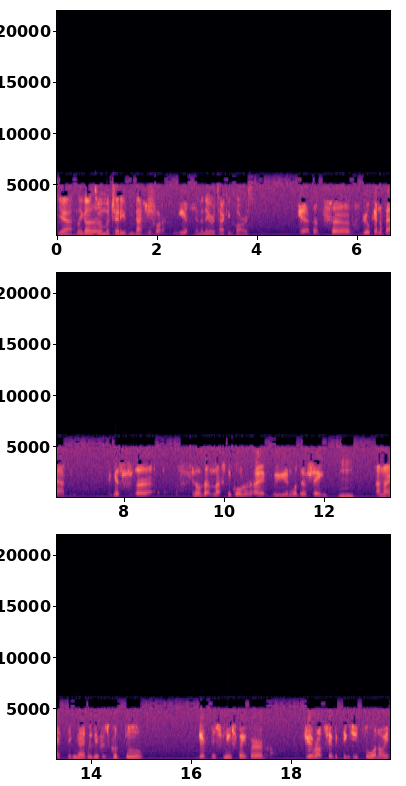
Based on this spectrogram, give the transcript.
Yeah, they got into a machete match. Yes. and then they were attacking cars. Yeah, that's uh, real kind of bad. I guess uh, you know that last caller. I agree in what they're saying, hmm and I think I believe it's good to get this newspaper, Xerox everything into one of it,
